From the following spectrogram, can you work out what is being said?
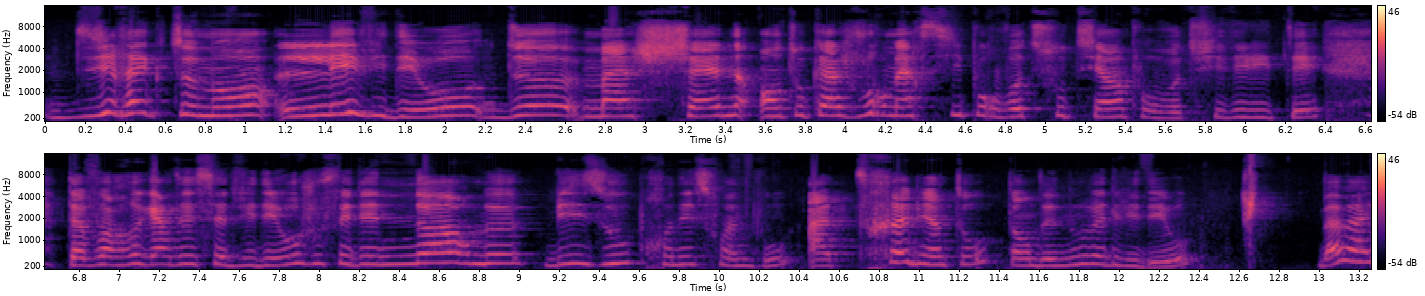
directement les vidéos de ma chaîne. En tout cas, je vous remercie pour votre soutien, pour votre fidélité, d'avoir regardé cette vidéo. Je vous fais d'énormes bisous. Prenez soin de vous. À très bientôt dans de nouvelles vidéos. Bye bye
